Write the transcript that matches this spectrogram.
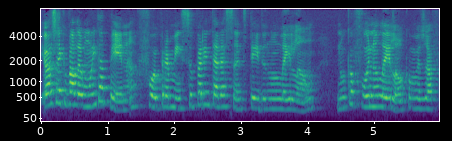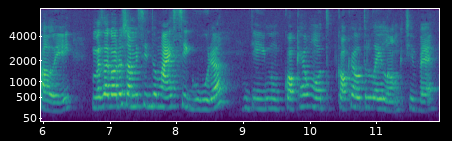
Eu achei que valeu muito a pena. Foi pra mim super interessante ter ido no leilão. Nunca fui no leilão, como eu já falei, mas agora eu já me sinto mais segura de ir no qualquer, um outro, qualquer outro leilão que tiver.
